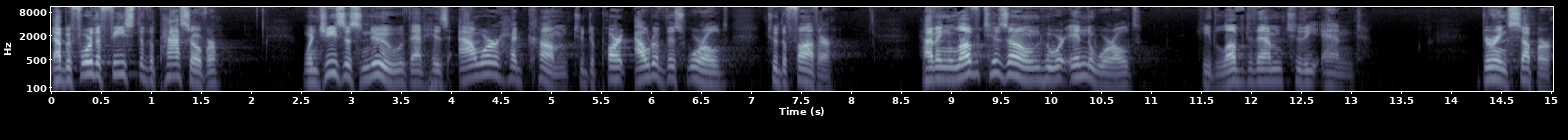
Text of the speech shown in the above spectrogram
Now, before the feast of the Passover, when Jesus knew that his hour had come to depart out of this world to the Father, having loved his own who were in the world, he loved them to the end. During supper,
